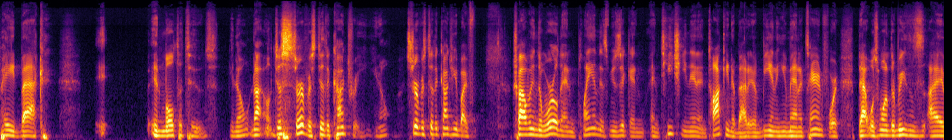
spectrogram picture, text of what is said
paid back in multitudes, you know, not just service to the country, you know, service to the country by traveling the world and playing this music and, and teaching it and talking about it and being a humanitarian for it. That was one of the reasons I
